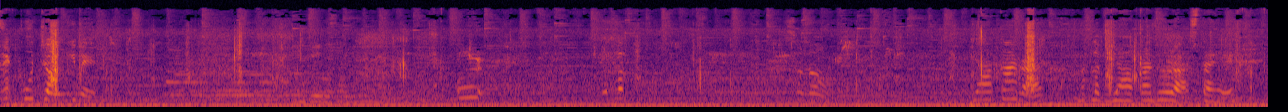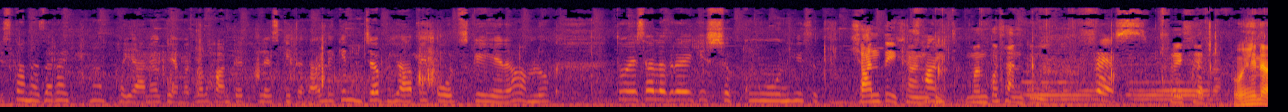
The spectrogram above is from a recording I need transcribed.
से कूद जाऊँगी मैं। मतलब, मतलब यहाँ का जो रास्ता है, इसका नज़ारा इतना भयानक है मतलब हॉन्टेड प्लेस की तरह। लेकिन जब यहाँ पे पोर्ट्स के है ना, हम लोग तो ऐसा लग रहा है कि सुकून ही सुकून शांति शांति। मन को शांति मिलता है। फ्रेश फ्रेश लग रहा वही ना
